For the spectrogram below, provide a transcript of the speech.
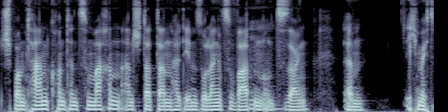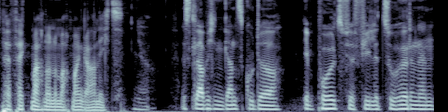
spontanen Content zu machen, anstatt dann halt eben so lange zu warten mhm. und zu sagen, ähm, ich möchte es perfekt machen und dann macht man gar nichts. Ja, ist, glaube ich, ein ganz guter Impuls für viele Zuhörerinnen,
